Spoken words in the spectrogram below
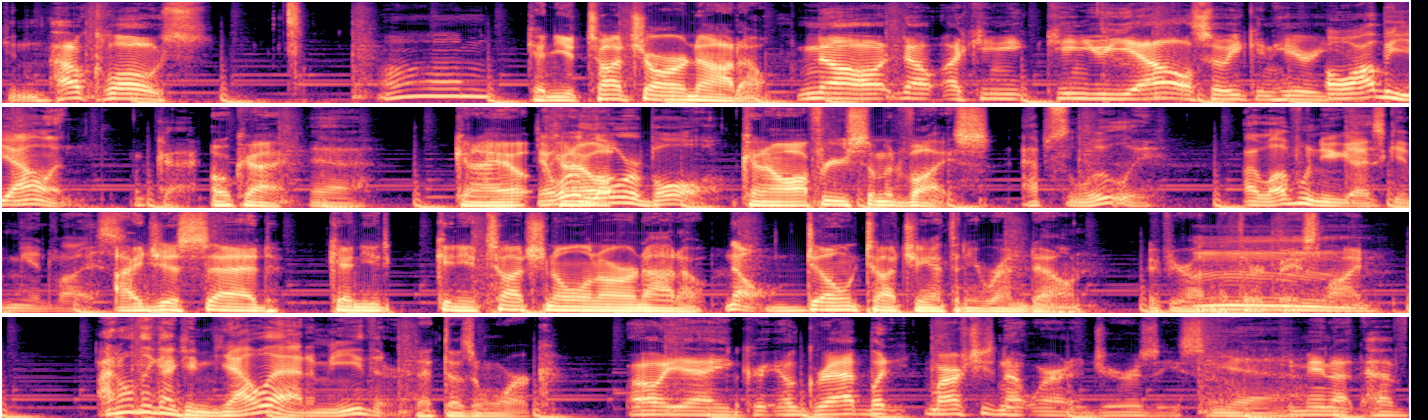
can. How close? Um. Can you touch Arenado? No, no. I can you can you yell so he can hear you? Oh, I'll be yelling. Okay. Okay. Yeah. Can I? Yeah, can we're I, lower bowl. Can I offer you some advice? Absolutely. I love when you guys give me advice. I just said, can you can you touch Nolan Arenado? No. Don't touch Anthony Rendon if you're on the third base Mm. line. I don't think I can yell at him either. That doesn't work. Oh yeah, he, he'll grab. But Marshy's not wearing a jersey, so Yeah. he may not have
